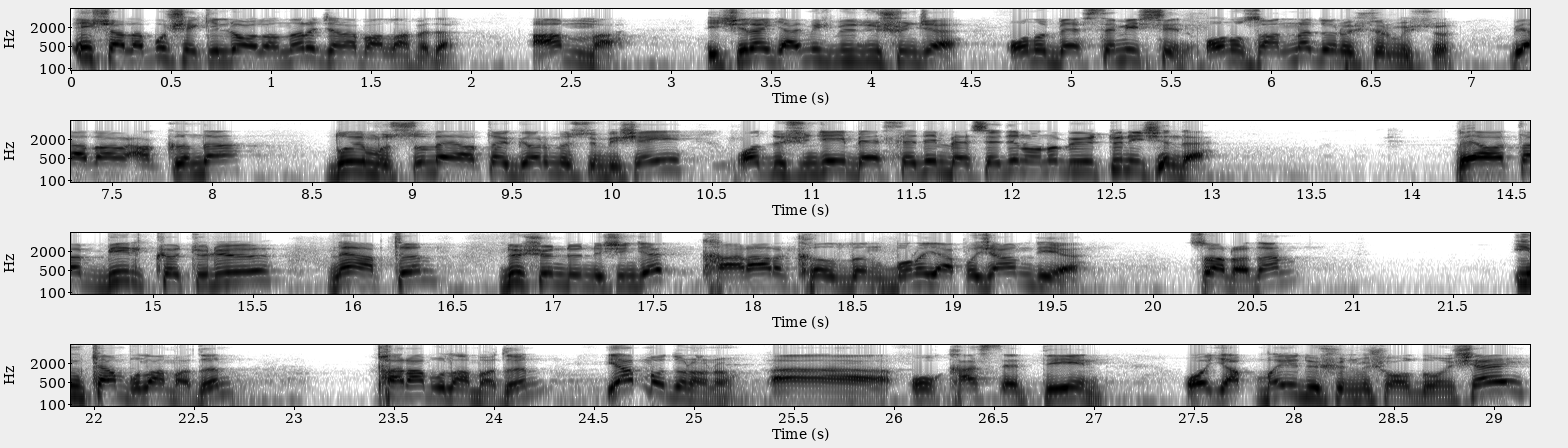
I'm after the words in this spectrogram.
İnşallah bu şekilde olanları Cenab-ı Allah affeder. Ama içine gelmiş bir düşünce, onu beslemişsin, onu zanna dönüştürmüşsün. Bir adam hakkında duymuşsun veyahut da görmüşsün bir şeyi, o düşünceyi besledin, besledin, onu büyüttün içinde. Veyahut da bir kötülüğü ne yaptın? Düşündün düşünce karar kıldın bunu yapacağım diye. Sonradan imkan bulamadın, para bulamadın, yapmadın onu. Aa, o kastettiğin, o yapmayı düşünmüş olduğun şey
